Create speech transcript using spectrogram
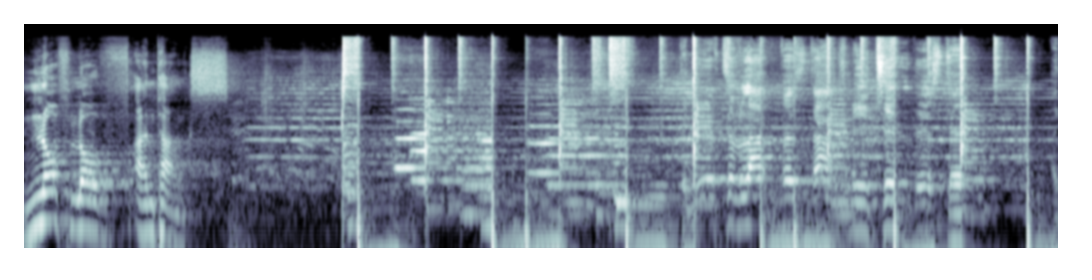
Enough love and thanks. Of life me to this day. I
